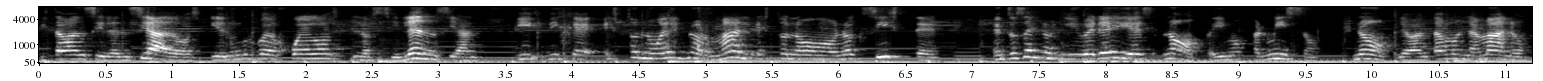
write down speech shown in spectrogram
estaban silenciados y en un grupo de juegos los silencian. Y dije, esto no es normal, esto no, no existe. Entonces los liberé y es, no, pedimos permiso, no, levantamos la mano.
